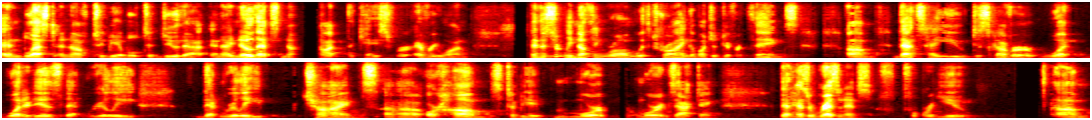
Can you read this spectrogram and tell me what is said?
and blessed enough to be able to do that. And I know that's not, not the case for everyone, and there's certainly nothing wrong with trying a bunch of different things. Um, that's how you discover what what it is that really that really chimes uh, or hums to be more more exacting that has a resonance for you. Um,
